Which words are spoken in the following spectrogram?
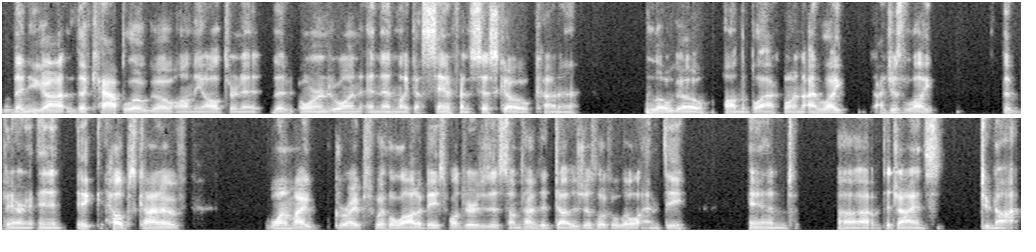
Then Mhm. you got the cap logo on the alternate, the orange one, and then like a San Francisco kind of logo on the black one. I like I just like the variant and it, it helps kind of one of my gripes with a lot of baseball jerseys is sometimes it does just look a little empty and uh the Giants do not.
